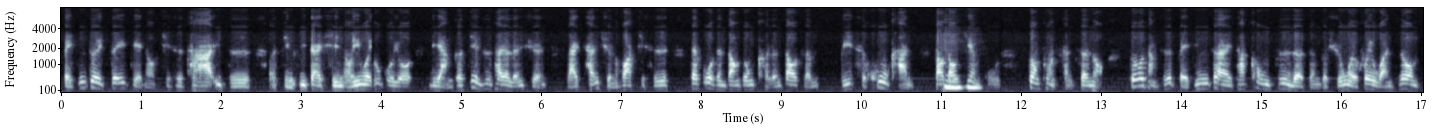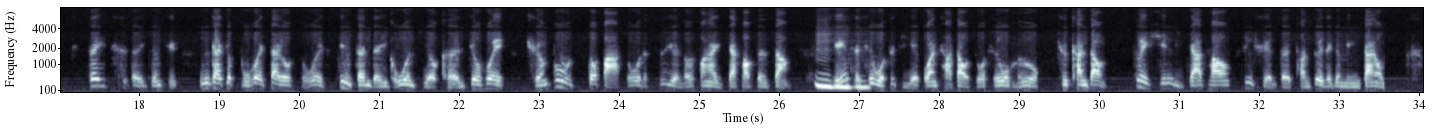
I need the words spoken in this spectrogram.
北京对这一点哦，其实他一直呃谨记在心哦，因为如果有两个建制派的人选来参选的话，其实在过程当中可能造成彼此互砍。刀刀见骨状况产生哦，所以我想，其实北京在他控制的整个选委会完之后，这一次的选举应该就不会再有所谓竞争的一个问题哦，可能就会全部都把所有的资源都放在李家超身上。嗯，也因此，其实我自己也观察到说，其实我们如果去看到最新李家超竞选的团队的一个名单哦，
